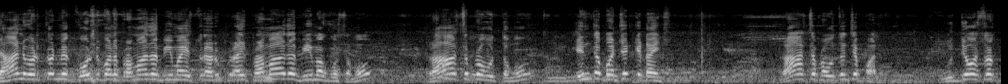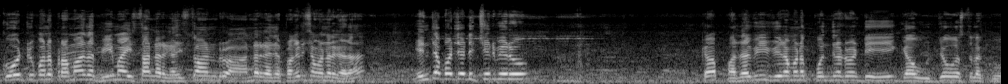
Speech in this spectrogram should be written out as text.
దాన్ని పట్టుకొని మేము కోటి రూపాయల ప్రమాద బీమా ఇస్తున్నారు. ప్రమాద బీమా కోసము రాష్ట్ర ప్రభుత్వము ఇంత బడ్జెట్ కేటాయించింది. రాష్ట్ర ప్రభుత్వం చెప్పాలి. ఉద్యోగస్తులకు కోటి రూపాయల ప్రమాద బీమా ఇస్తా అన్నారు కదా ఇస్తా అన్నారు అన్నారు కదా ప్రకటించమన్నారు కదా. ఎంత బడ్జెట్ ఇచ్చారు మీరు? ఇంకా పదవీ విరమణ పొందినటువంటి ఇంకా ఉద్యోగస్తులకు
